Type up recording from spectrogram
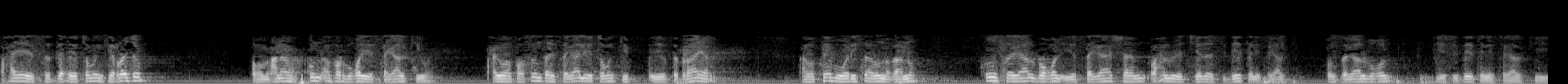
waxay ahayd saddexiyo tobankii rajab oo macnaha kun afar boqol iyo sagaalkii waxay waafaqsan tahay sagaal iyo tobankii februayar ama february saan u naqaano. Kun sagaal boqol iyo sagaashan waxaan ula jeedaa siddeetan iyo sagaalkii. Kun sagaal boqol iyo siddeetan iyo sagaalkii.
